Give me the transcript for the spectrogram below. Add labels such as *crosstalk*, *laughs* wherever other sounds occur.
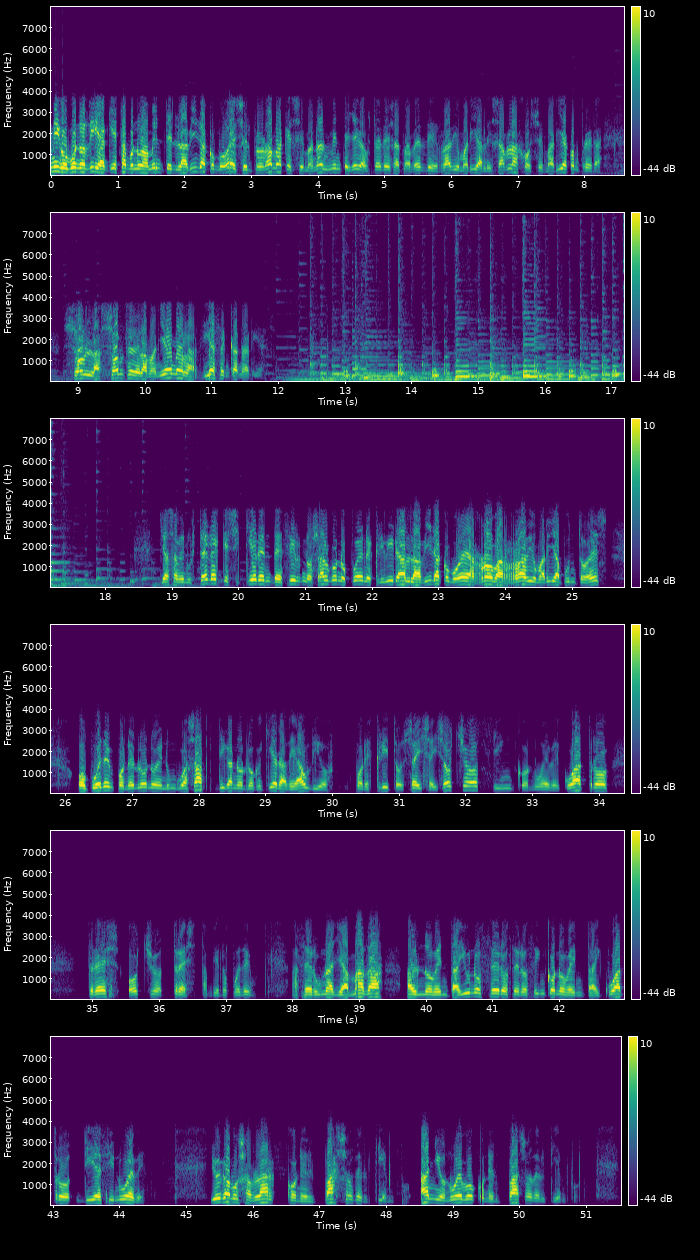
Amigos, buenos días. Aquí estamos nuevamente en La Vida como es, el programa que semanalmente llega a ustedes a través de Radio María. Les habla José María Contreras. Son las 11 de la mañana, las 10 en Canarias. Ya saben ustedes que si quieren decirnos algo nos pueden escribir a la vida como es arroba radiomaria.es o pueden ponerlo en un WhatsApp, díganos lo que quiera de audio por escrito 668-594-383. También nos pueden hacer una llamada al 910059419. Y hoy vamos a hablar con el paso del tiempo, año nuevo con el paso del tiempo.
